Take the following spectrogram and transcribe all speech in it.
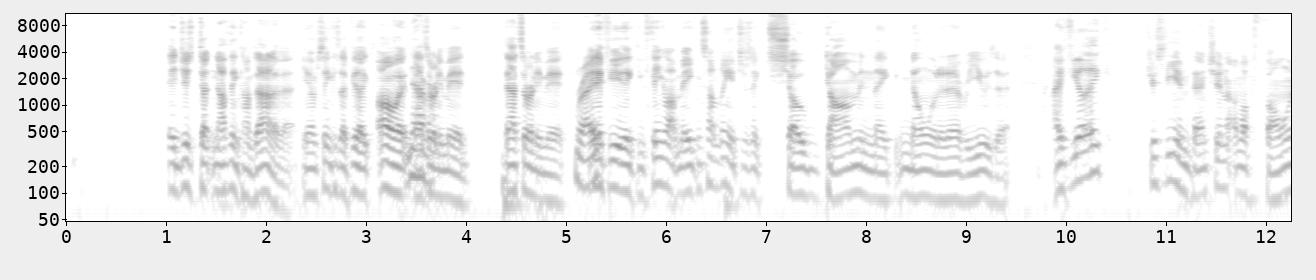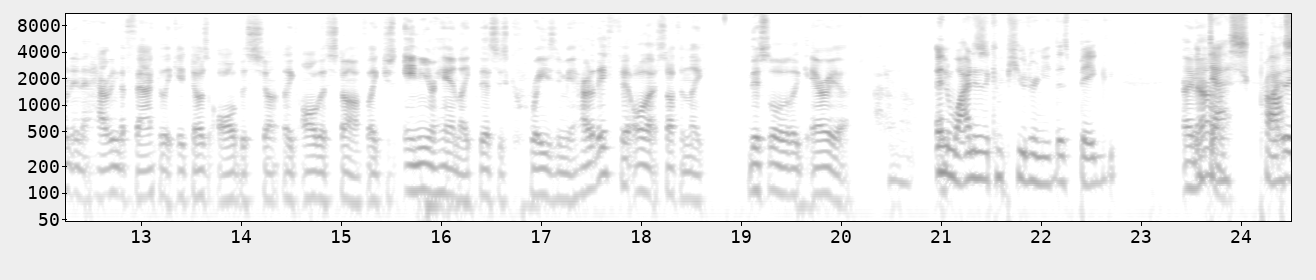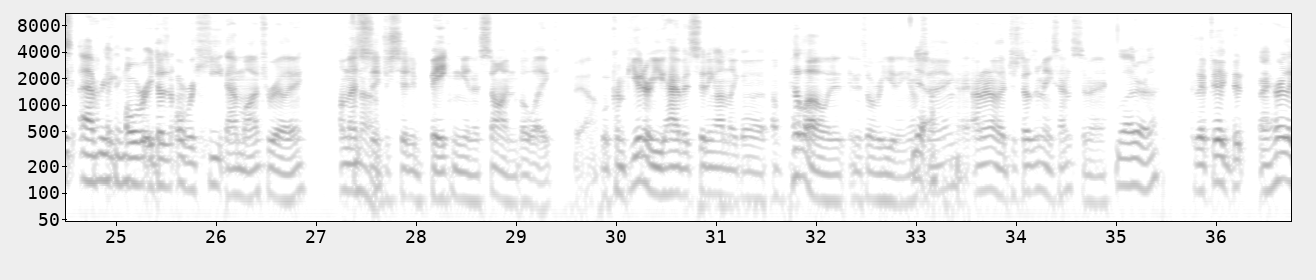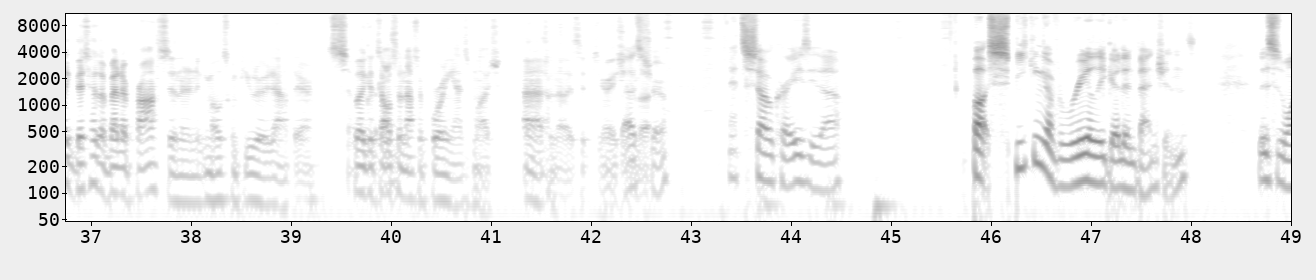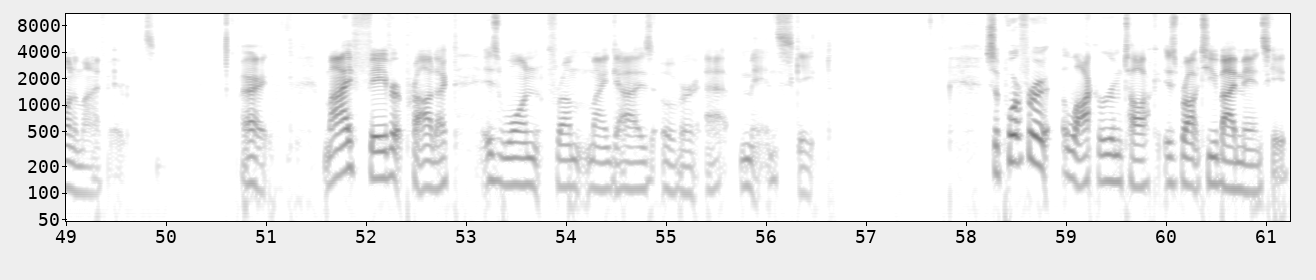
it just nothing comes out of it. You know what I'm saying? Because I feel like, oh, it, that's already made. That's already made. Right. And if you like, you think about making something, it's just like so dumb and like no one would ever use it. I feel like just the invention of a phone and having the fact that like it does all this stuff, like all this stuff, like just in your hand like this is crazy to me. How do they fit all that stuff in like this little like area? I don't know. And why does a computer need this big I know. desk I process think, like, everything? over it doesn't overheat that much really, unless No. it's like just sitting baking in the sun. But like yeah. with computer, you have it sitting on like a, a pillow and, it, and it's overheating. You know what I'm saying? I, I don't know. It just doesn't make sense to me Literally. because I feel like th- I heard like this has a better processor than like, most computers out there. So But like it's crazy. also not supporting as much. Uh, That's another situation. That's but- true. It's so crazy though. But speaking of really good inventions, this is one of my favorites. All right. My favorite product is one from my guys over at Manscaped. Support for Locker Room Talk is brought to you by Manscaped,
